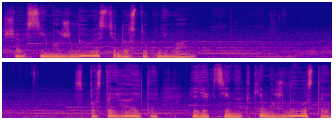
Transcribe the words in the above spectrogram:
що всі можливості доступні вам. Спостерігайте, як ці нитки можливостей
